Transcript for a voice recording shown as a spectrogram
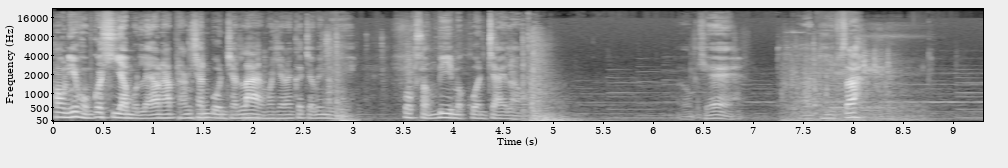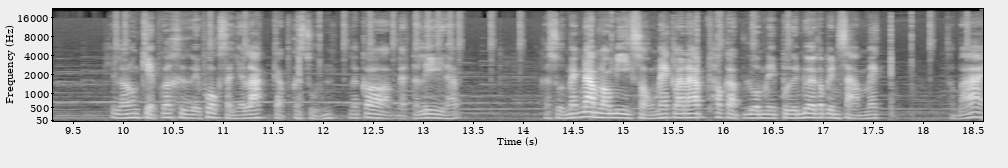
ห้องนี้ผมก็เคลียร์หมดแล้วนะครับ ทั้งชั้นบนชั้นล่าง เพราะฉะนั้นก็จะไม่มีพวกซอมบี้มากวนใจเรา โอเคหีบซะ เราต้องเก็บก็คือไอ้พวกสัญลักษณ์กับกระสุนแล้วก็แบตเตอรี่นะครับ กระสุนแมกนัมเรามีอีก 2 แม็กแล้วนะครับ เท่ากับรวมในปืนด้วยก็เป็น 3 แม็กสบาย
